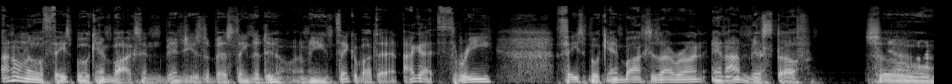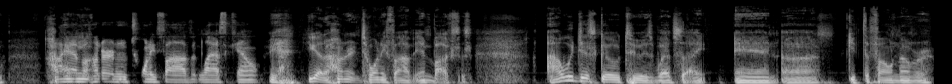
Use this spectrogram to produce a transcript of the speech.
I don't know if Facebook inboxing Benji is the best thing to do. I mean, think about that. I got three Facebook inboxes I run, and I miss stuff. So, Yeah. I have 125 at last count. Yeah, you got 125 inboxes. I would just go to his website and uh, get the phone number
